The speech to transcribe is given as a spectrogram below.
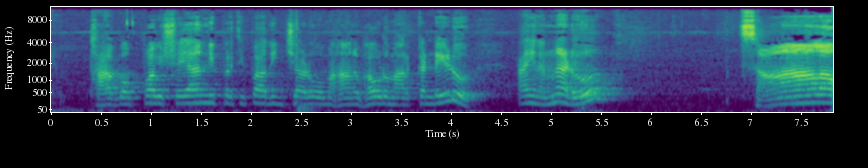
ఎంత గొప్ప విషయాన్ని ప్రతిపాదించాడు మహానుభావుడు మార్కండేయుడు. ఆయన అన్నాడు చాలా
